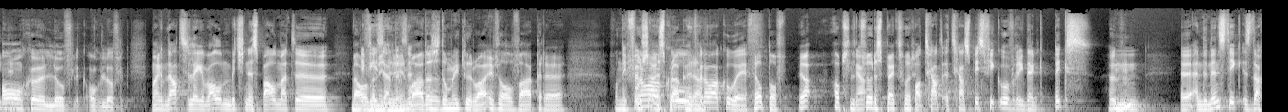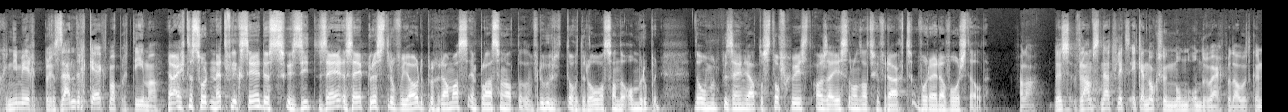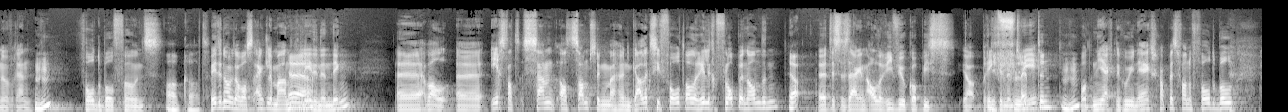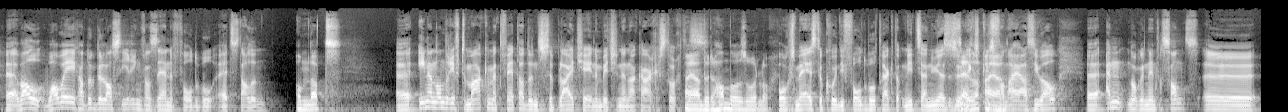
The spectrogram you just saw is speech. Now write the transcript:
Ongelooflijk, ongelooflijk. Maar inderdaad, ze leggen wel een beetje in spel met de tv-zenders. iedereen. hè. Maar dat is Dominique Leroy. heeft al vaker eh, van die forse uitspraken cool, ik vind gedaan. dat wel cool. Heel tof. Ja, absoluut. Ja. Veel respect voor. Maar het gaat, het gaat specifiek over, ik denk, Pix. Hun, Mhm. eh, en de insteek is dat je niet meer per zender kijkt, maar per thema. Ja, echt een soort Netflix. Hè. Dus je ziet, zij, zij clusteren voor jou de programma's in plaats van dat dat vroeger toch de rol was van de omroepen. De omroepen zijn ja, te stof geweest als hij eerst aan ons had gevraagd voor hij dat voorstelde. Voilà. Dus Vlaams Netflix, ik heb nog zo'n non-onderwerp waar we het kunnen over hebben. Mhm. Foldable phones. Oh god. Weet je nog, dat was enkele maanden Ja, ja. geleden een ding. Eh, wel, eh, eerst had, Sam, had Samsung met hun Galaxy Fold al een redelijke flop in handen. Ja, Eh, het is te zeggen, alle reviewcopies ja, breken in twee. mhm. Wat niet echt een goede eigenschap is van een foldable. Wel, Huawei gaat ook de lancering van zijn foldable uitstellen. omdat... Een en ander heeft te maken met het feit dat hun supply chain een beetje in elkaar gestort is. Ah ja, door de handelsoorlog. Volgens mij is het ook gewoon die foldable trekt op niets. En nu is ze zo'n excuus ah ja. van, ah ja, zie wel. En nog een interessant,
